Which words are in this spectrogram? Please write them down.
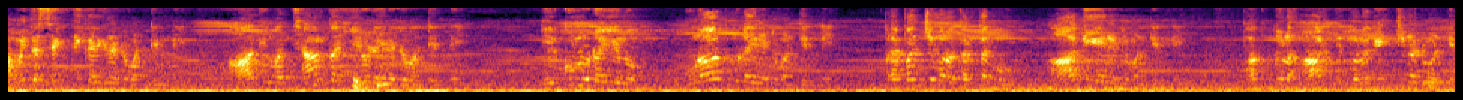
అమిత శక్తి కలిగినటువంటి ఆది మధ్యాంతహీనుడైనటువంటి నిర్గుణుడయ్యును గుణాత్ముడైనటువంటి ప్రపంచమునకంతకు ఆది అయినటువంటి భక్తుల ఆస్తి తొలగించినటువంటి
